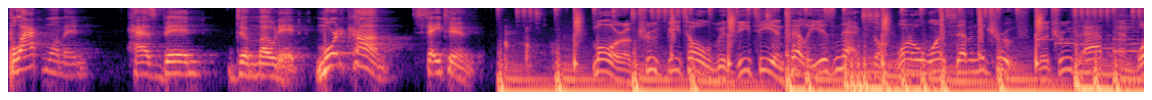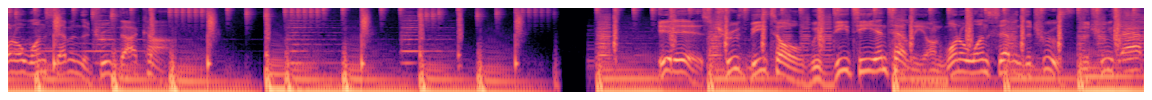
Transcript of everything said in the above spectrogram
black woman, has been demoted. More to come. Stay tuned. More of Truth Be Told with DT and Telly is next on 1017 The Truth, The Truth app, and 1017thetruth.com. It is Truth Be Told with DT and Telly on 1017 The Truth, The Truth app,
